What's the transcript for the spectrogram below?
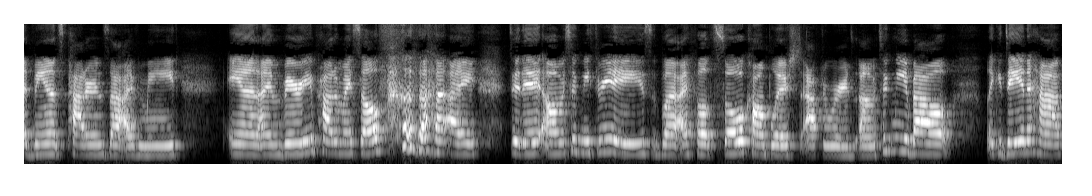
advanced patterns that I've made and I'm very proud of myself that I did it. Um, it took me three days, but I felt so accomplished afterwards. Um, it took me about like a day and a half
